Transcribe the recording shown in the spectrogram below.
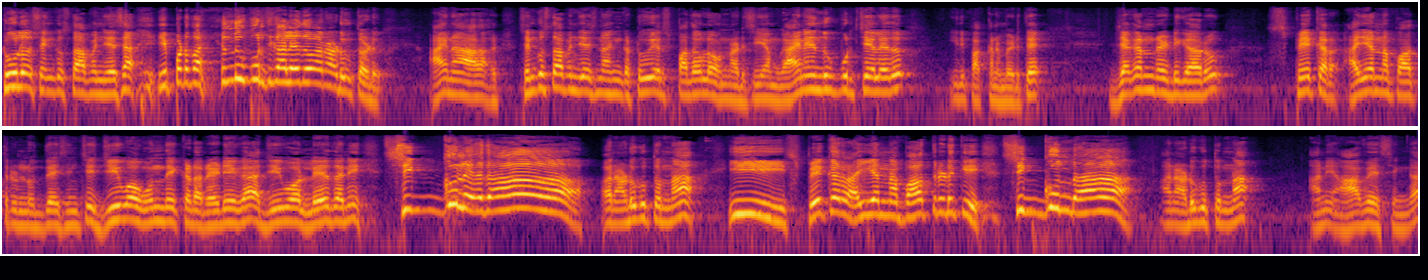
టూలో శంకుస్థాపన చేశా. ఇప్పటిదాకా ఎందుకు పూర్తి కాలేదు అని అడుగుతాడు. ఆయన శంకుస్థాపన చేసినాక ఇంకా టూ ఇయర్స్ పదవిలో ఉన్నాడు సీఎంగా ఆయన ఎందుకు పూర్తి చేయలేదు? ఇది పక్కన పెడితే జగన్ రెడ్డి గారు స్పీకర్ అయ్యన్న పాత్రుడిని ఉద్దేశించి జీవో ఉంది ఇక్కడ రెడీగా జీవో లేదని సిగ్గు లేదా అని అడుగుతున్నా. ఈ స్పీకర్ అయ్యన్న పాత్రుడికి సిగ్గుందా అని అడుగుతున్నా అని ఆవేశంగా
